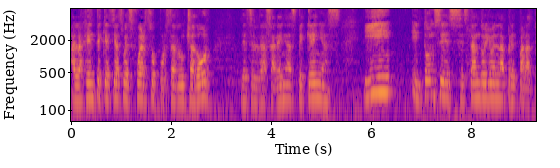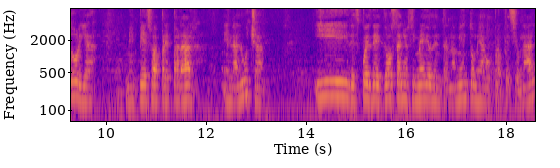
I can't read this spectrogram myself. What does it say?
a la gente que hacía su esfuerzo por ser luchador desde las arenas pequeñas. Y entonces, estando yo en la preparatoria, me empiezo a preparar en la lucha y después de dos años y medio de entrenamiento me hago profesional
